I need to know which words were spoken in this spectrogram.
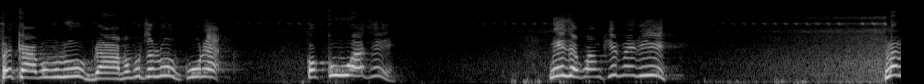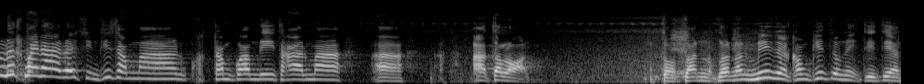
ไปกราบพระพุทธรูปด่าพระพุทธรูปกูเนี่ย ก็กลัวสิมีแต่ความคิดไม่ดีระลึกไม่ได้เลยสิ่งที่ทำมาทำความดีทานมา อ่าตลอดตอนตอนตอนนั้นมีแต่ความคิดตรงนี้ตีเตียน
